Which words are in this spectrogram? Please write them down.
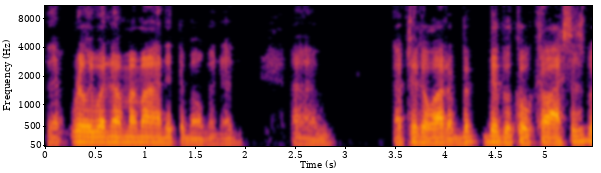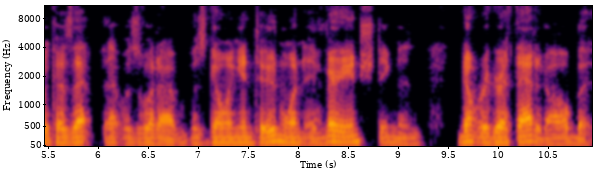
that really wasn't on my mind at the moment. I, um, I took a lot of b- biblical classes because that that was what I was going into, and one very interesting, and don't regret that at all. But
